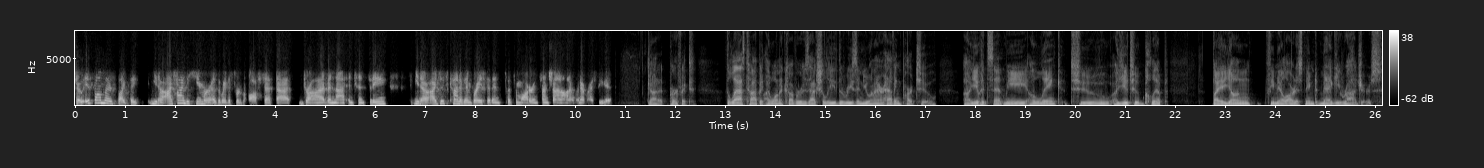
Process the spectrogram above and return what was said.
So it's almost like they, you know, I find the humor as a way to sort of offset that drive and that intensity. You know, I just kind of embrace it and put some water and sunshine on it whenever I see it. Got it. Perfect. The last topic I want to cover is actually the reason you and I are having part two. Uh, you had sent me a link to a YouTube clip by a young female artist named Maggie Rogers.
